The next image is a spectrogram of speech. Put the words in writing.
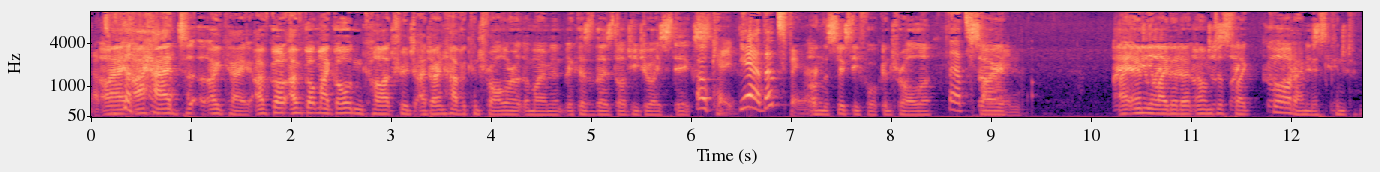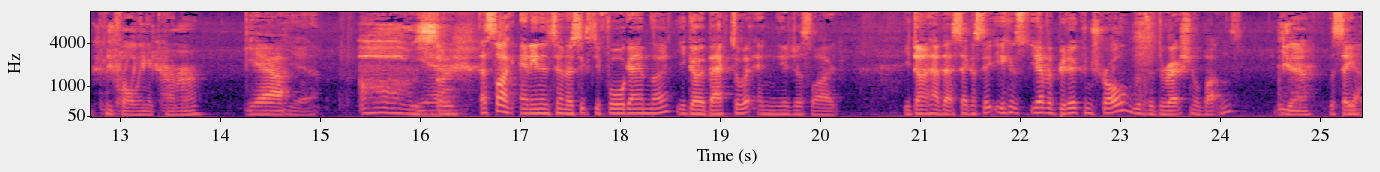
I, I had to, okay. I've got I've got my golden cartridge. I don't have a controller at the moment because of those dodgy joysticks okay. Yeah, that's fair. on the 64 controller. that's so- fine. I emulated it, and I'm just like, God, I miss con- controlling a camera. Yeah. yeah. Oh, it was Yeah. so That's like any Nintendo 64 game, though. You go back to it and you're just like, you don't have that second stick. You can, you have a bit of control with the directional buttons, yeah. the C, Yeah.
